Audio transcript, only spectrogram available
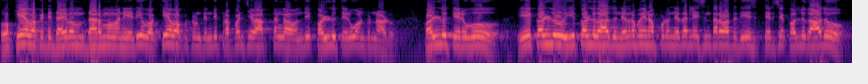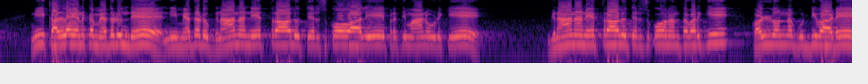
ఒకే ఒకటి దైవం ధర్మం అనేది ఒకే ఒకటి ఉంటుంది ప్రపంచవ్యాప్తంగా ఉంది కళ్ళు తెరువు అంటున్నాడు. కళ్ళు తెరువు. ఏ కళ్ళు? ఈ కళ్ళు కాదు. నిద్రపోయినప్పుడు నిద్ర లేచిన తర్వాత తెరిచే కళ్ళు కాదు. నీ కళ్ళ వెనక మెదడుందే. నీ మెదడు జ్ఞాన నేత్రాలు తెరుచుకోవాలి ప్రతి మానవుడికి. జ్ఞాన నేత్రాలు తెరుచుకోనంతవరకు కళ్ళున్న గుడ్డివాడే.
